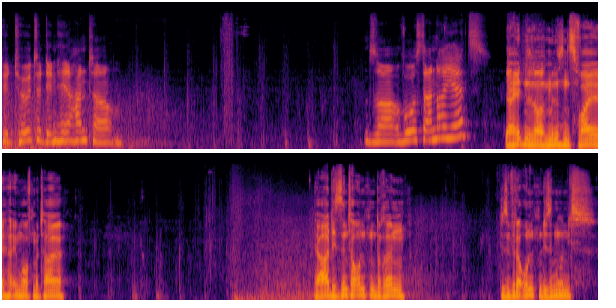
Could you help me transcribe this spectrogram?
Der tötet den Hunter. So, wo ist der andere jetzt? Ja, hinten sind noch mindestens zwei irgendwo auf Metall. Ja, die sind da unten drin. Die sind wieder unten, die sind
